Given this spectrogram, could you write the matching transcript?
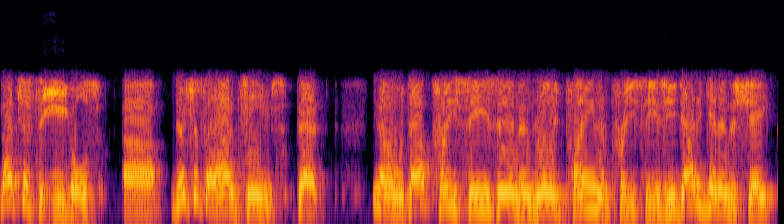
not just the Eagles. Uh, there's just a lot of teams that, you know, without preseason and really playing in preseason, you got to get into shape.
